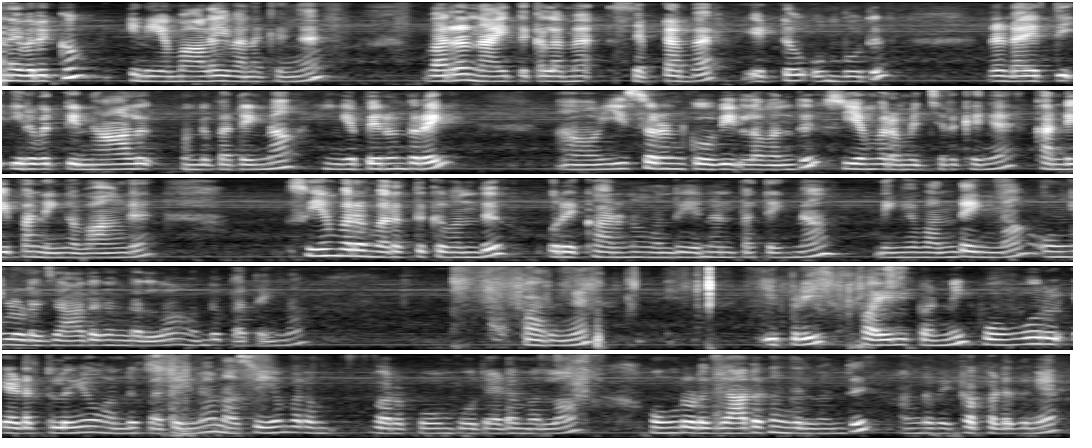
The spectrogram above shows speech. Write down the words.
அனைவருக்கும் இனிய மாலை வணக்கங்க. வர ஞாயிற்றுக்கிழமை செப்டம்பர் எட்டு ஒம்பது ரெண்டாயிரத்தி இருபத்தி நாலு வந்து பார்த்திங்கன்னா இங்கே பெருந்துறை ஈஸ்வரன் கோவிலில் வந்து சுயம்வரம் வச்சுருக்கேங்க. கண்டிப்பாக நீங்கள் வாங்க. சுயம்வரம் வரத்துக்கு வந்து ஒரு காரணம் வந்து என்னென்னு பார்த்தீங்கன்னா நீங்கள் வந்தீங்கன்னா உங்களோட ஜாதகங்கள்லாம் வந்து பார்த்திங்கன்னா பாருங்கள் இப்படி ஃபைல் பண்ணி ஒவ்வொரு இடத்துலையும் வந்து பார்த்திங்கன்னா நான் சுயம்பரம் வர போகும்போது இடமெல்லாம் உங்களோட ஜாதகங்கள் வந்து அங்கே வைக்கப்படுதுங்க.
